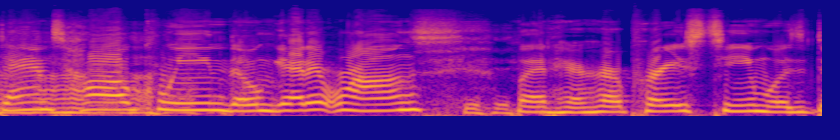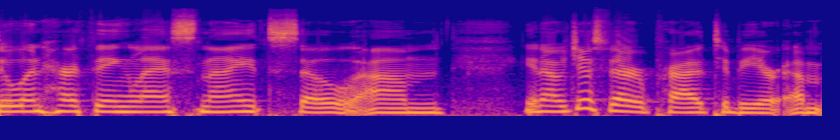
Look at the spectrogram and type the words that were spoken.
dance hall queen don't get it wrong. But her, her praise team was doing her thing last night. So um, you know just very proud to be um,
